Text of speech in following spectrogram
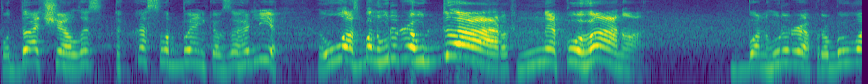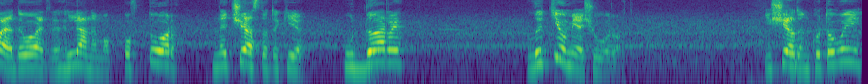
Подача, але така слабенька взагалі. Лас Бангура, удар! Непогано! Бангура пробиває. Давайте глянемо повтор. Не часто такі удари. Летів м'яч у ворот. І ще один кутовий.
